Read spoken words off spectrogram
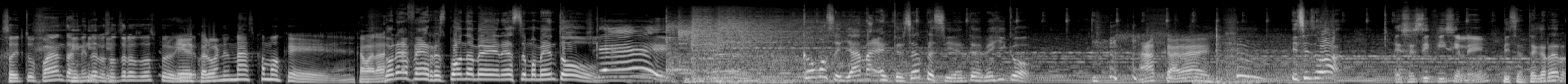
Soy tu fan también de los otros dos, pero El cuervón es más como que... Camarada. Don F, respóndame en este momento. ¿Qué? ¿Cómo se llama el tercer presidente de México? Ah, caray. Inciso A, Ese es difícil, ¿eh? Vicente Guerrero.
